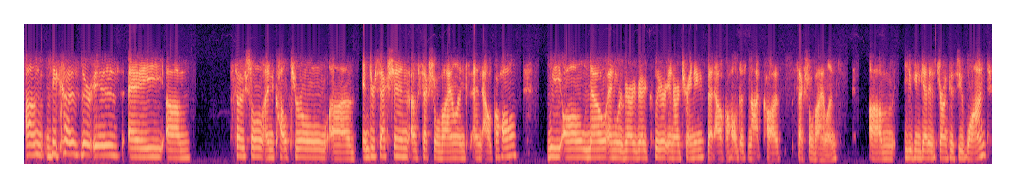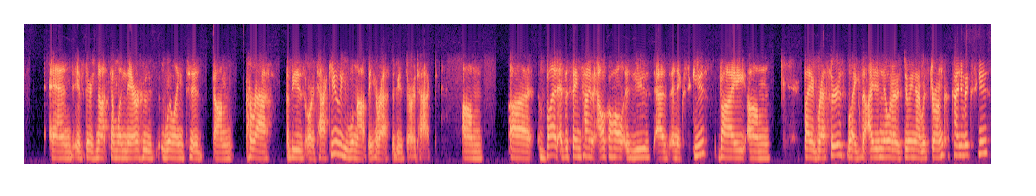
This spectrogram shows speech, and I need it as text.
Um, because there is a um, social and cultural uh, intersection of sexual violence and alcohol. We all know, and we're very, very clear in our trainings, that alcohol does not cause sexual violence. Um, you can get as drunk as you want, and if there's not someone there who's willing to um, harass, abuse, or attack you, you will not be harassed, abused, or attacked. Um, uh, but at the same time, alcohol is used as an excuse by um, by aggressors, like the "I didn't know what I was doing, I was drunk" kind of excuse.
